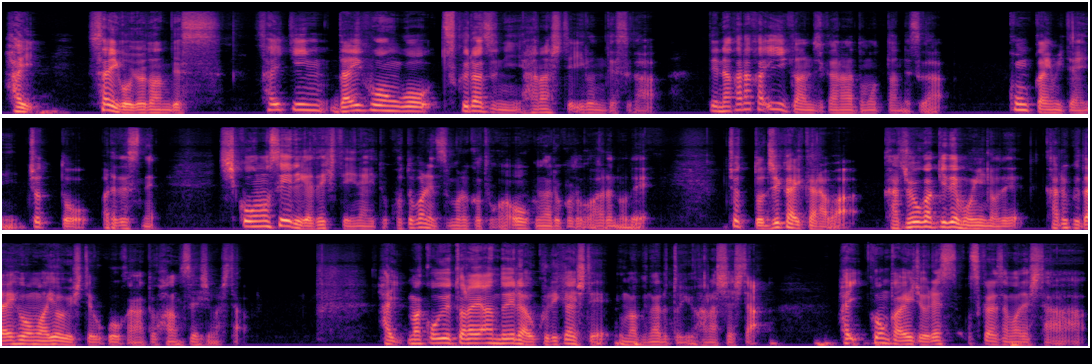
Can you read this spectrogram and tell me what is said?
はい。最後余談です。最近台本を作らずに話しているんですが、で、なかなかいい感じかなと思ったんですが、今回みたいにちょっと、あれですね、思考の整理ができていないと言葉に積もることが多くなることがあるので、ちょっと次回からは箇条書きでもいいので、軽く台本は用意しておこうかなと反省しました。はい。まあ、こういうトライエラーを繰り返して上手くなるという話でした。はい。今回は以上です。お疲れ様でした。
